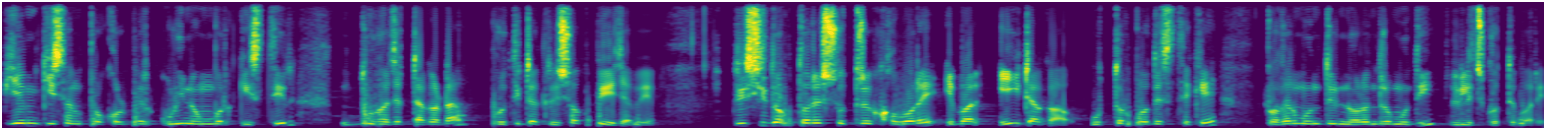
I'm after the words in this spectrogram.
পিএম কিষাণ প্রকল্পের কুড়ি নম্বর কিস্তির দু হাজার টাকাটা প্রতিটা কৃষক পেয়ে যাবে। কৃষি দপ্তরের সূত্রের খবরে এবার এই টাকা উত্তরপ্রদেশ থেকে প্রধানমন্ত্রী নরেন্দ্র মোদী রিলিজ করতে পারে।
